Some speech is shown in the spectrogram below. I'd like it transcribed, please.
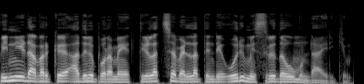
പിന്നീടവർക്ക് അതിനു പുറമെ തിളച്ച വെള്ളത്തിന്റെ ഒരു മിശ്രിതവുമുണ്ടായിരിക്കും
